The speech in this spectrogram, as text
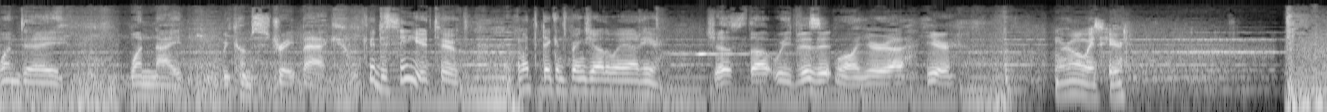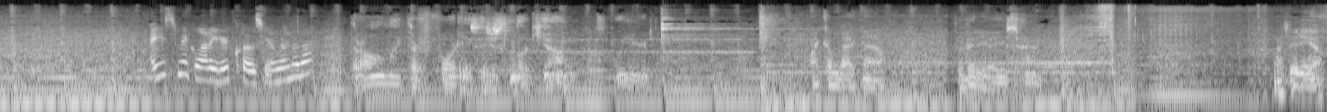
One day, one night, we come straight back. Good to see you two. And what the dickens brings you all the way out here? Just thought we'd visit while you're uh, here. We're always here. I used to make a lot of your clothes. You remember that? They're all in like their 40s. They just look young. It's weird. Why come back now? The video you sent. What video?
